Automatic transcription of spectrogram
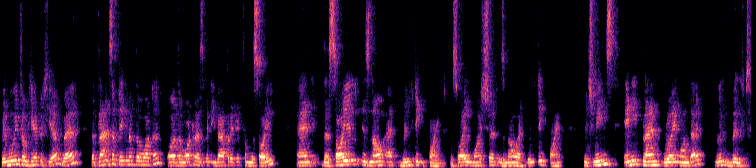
we're moving from here to here, where the plants have taken up the water, or the water has been evaporated from the soil, and the soil is now at wilting point. The soil moisture is now at wilting point, which means any plant growing on that will wilt.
